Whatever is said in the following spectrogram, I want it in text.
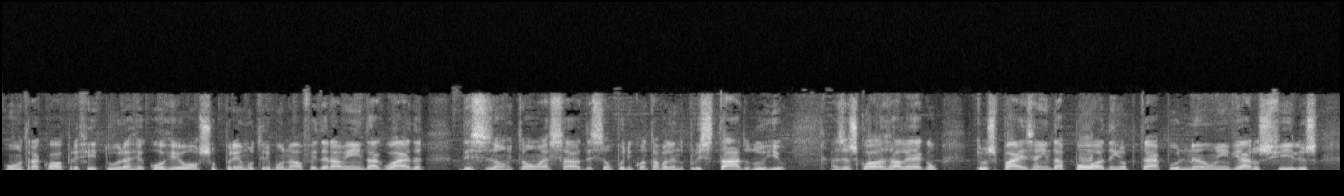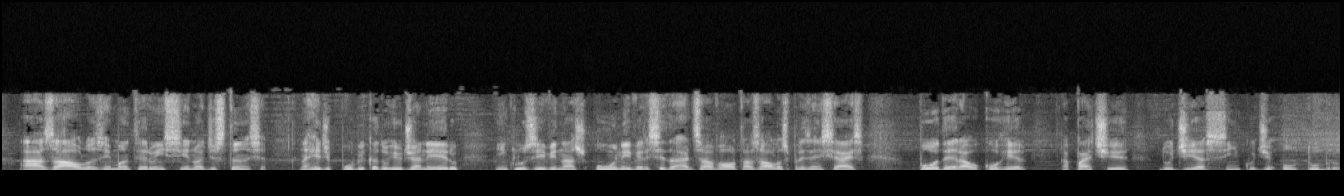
contra a qual a prefeitura recorreu ao Supremo Tribunal Federal e ainda aguarda decisão. Então essa decisão por enquanto está valendo para o estado do Rio. As escolas alegam que os pais ainda podem optar por não enviar os filhos às aulas e manter o ensino à distância. Na rede pública do Rio de Janeiro, inclusive nas universidades, a volta às aulas presenciais poderá ocorrer a partir do dia 5 de outubro.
